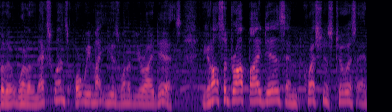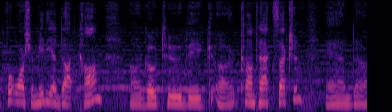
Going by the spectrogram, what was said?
for the, one of the next ones, or we might use one of your ideas. You can also drop ideas and questions to us at footwashermedia.com. Uh, go to the uh, contact section and uh,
